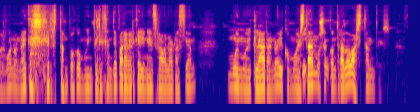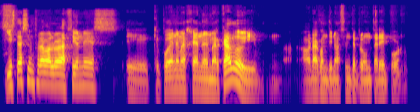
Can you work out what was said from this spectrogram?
pues bueno, no hay que ser tampoco muy inteligente para ver que hay una infravaloración muy, muy clara, ¿no? Y como esta hemos encontrado bastantes. Y estas infravaloraciones eh, que pueden emerger en el mercado, y ahora a continuación te preguntaré por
